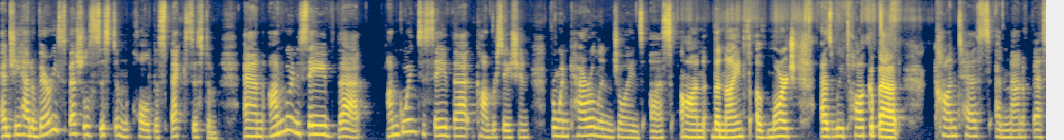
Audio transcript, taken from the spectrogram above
And she had a very special system called the SPEC system. And I'm going to save that. I'm going to save that conversation for when Carolyn joins us on the 9th of March as we talk about contests and manifesting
